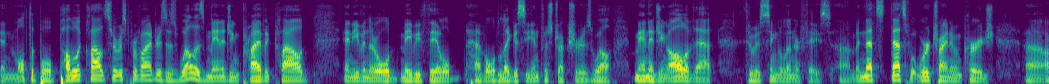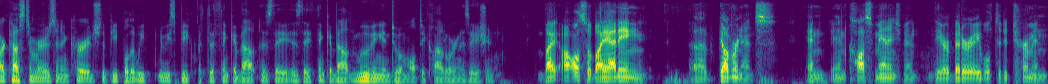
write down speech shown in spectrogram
in multiple public cloud service providers, as well as managing private cloud and even their old, maybe if they have old legacy infrastructure as well, managing all of that through a single interface. Um, and that's that's what we're trying to encourage uh, our customers and encourage the people that we, we speak with to think about as they as they think about moving into a multi-cloud organization. By also by adding uh, governance and, and cost management, they are better able to determine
